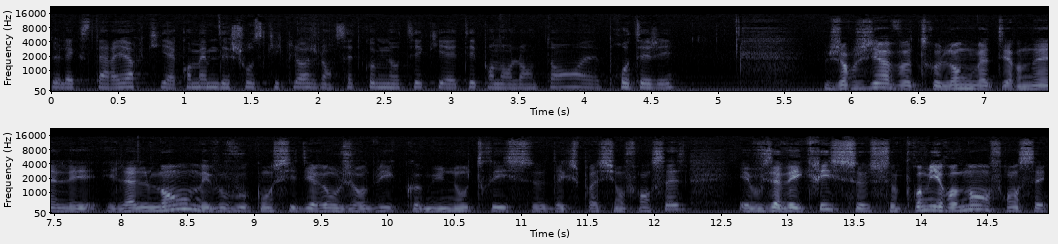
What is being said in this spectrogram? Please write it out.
de l'extérieur qu'il y a quand même des choses qui clochent dans cette communauté qui a été pendant longtemps protégée. Georgia, votre langue maternelle est, l'allemand, mais vous vous considérez aujourd'hui comme une autrice d'expression française et vous avez écrit ce, premier roman en français.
